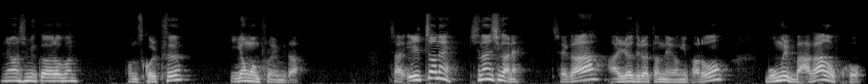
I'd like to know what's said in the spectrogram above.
안녕하십니까 여러분. 범스골프 이경범 프로입니다. 자 일전에 지난 시간에 제가 알려드렸던 내용이 바로 몸을 막아놓고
